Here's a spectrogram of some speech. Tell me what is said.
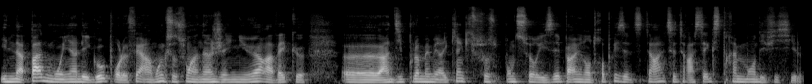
il n'a pas de moyens légaux pour le faire, à moins que ce soit un ingénieur avec euh, un diplôme américain qui soit sponsorisé par une entreprise, etc. etc. C'est extrêmement difficile.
